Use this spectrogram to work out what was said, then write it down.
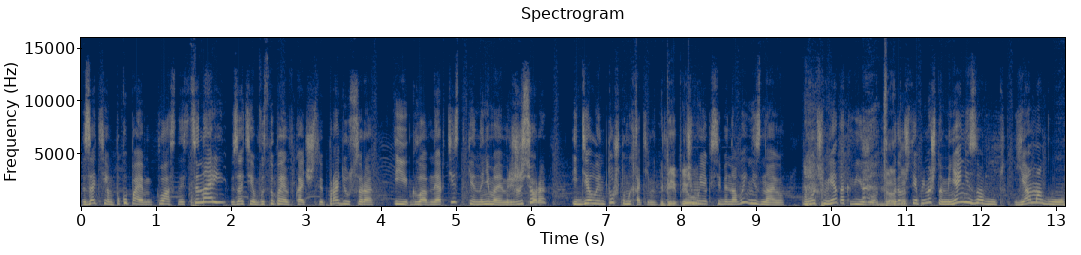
Затем покупаем классный сценарий. Затем выступаем в качестве продюсера и главной артистки. Нанимаем режиссера и делаем то, что мы хотим. И переплю... Почему я к себе на вы, не знаю. Но, в общем, я так вижу. Потому что я понимаю, что меня не зовут. Я могу.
